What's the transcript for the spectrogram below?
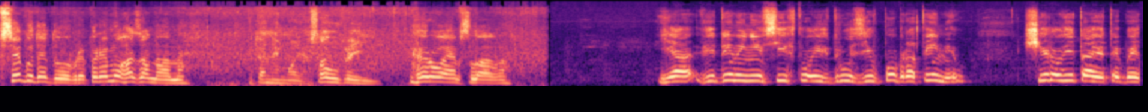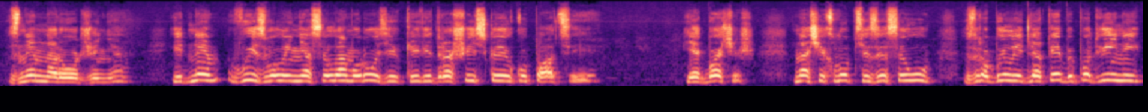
Все буде добре, перемога за нами. Питань немає. Слава Україні! Героям слава! Я від імені всіх твоїх друзів, побратимів, щиро вітаю тебе з днем народження і днем визволення села Морозівки від рашистської окупації. Як бачиш, наші хлопці ЗСУ зробили для тебе подвійний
